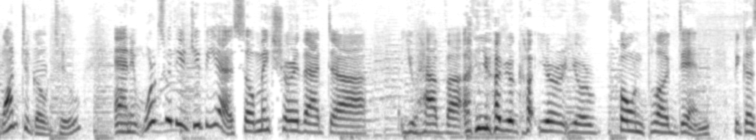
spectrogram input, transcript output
want to go to, and it works with your GPS. So make sure that uh, you have uh, you have your your your phone plugged in, because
